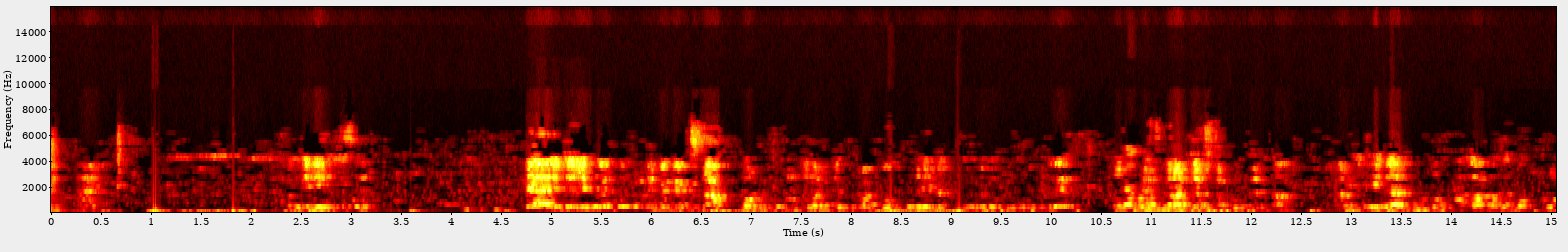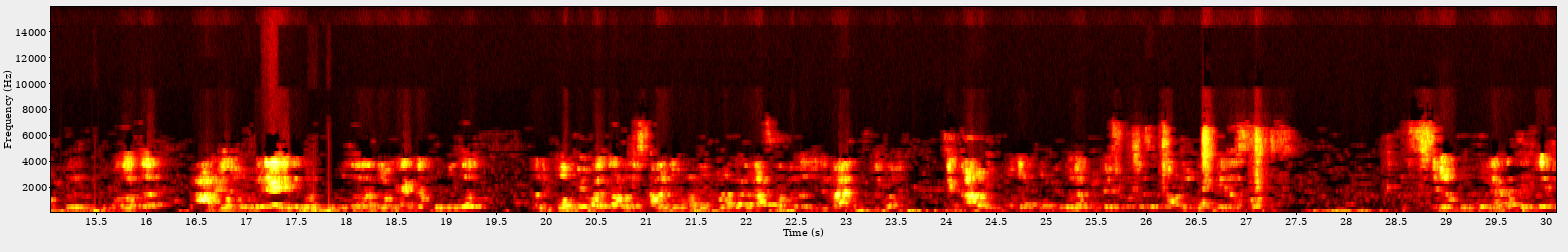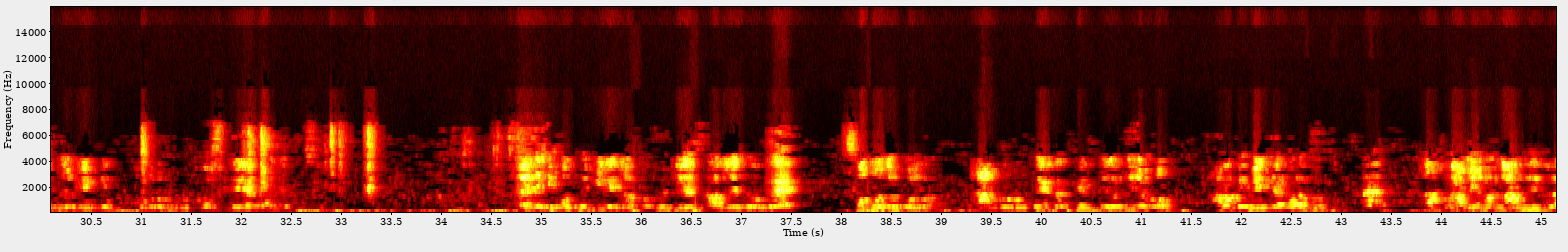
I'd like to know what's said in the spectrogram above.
उनके देखते से क्या लेकिन तो तुमने कहा कि आप बॉडी को मुझे बनते तो आप गोपु ने गोपु ने गोपु ने और इस तरह से उसका गोपु था और इधर तुम तो आगा का गोपु को बोला था आप गोपु ने लेकिन সম্বোধন করলাম। তারপর ওকে একটা সেন্সেশন দিয়ে আমাকে মেয়েটা করার জন্য। হ্যাঁ? তারপর আমি আমার নাম লিখলাম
